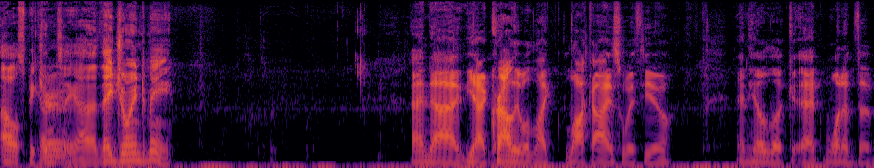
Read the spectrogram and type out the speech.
I'll speak up and say uh, they joined me. And uh, yeah, Crowley will like lock eyes with you, and he'll look at one of the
